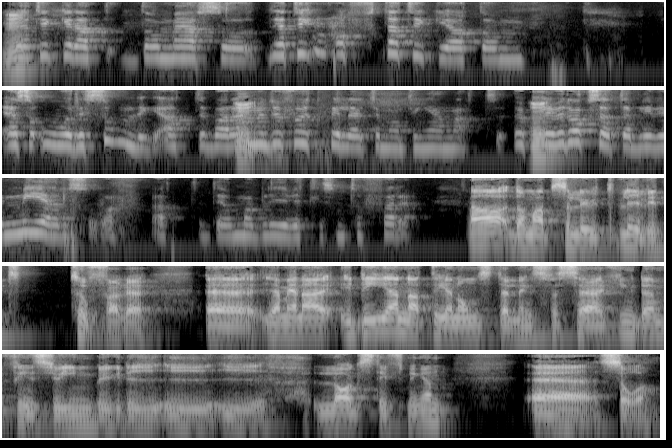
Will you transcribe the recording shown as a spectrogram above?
Mm. Jag tycker att de är så, jag tycker, ofta tycker jag att de är så oresonliga. Att det bara, mm. men du får utbilda dig till någonting annat. Upplever mm. du också att det har blivit mer så? Att de har blivit liksom tuffare? Ja, de har absolut blivit tuffare. Eh, jag menar, idén att det är en omställningsförsäkring den finns ju inbyggd i, i, i lagstiftningen. Eh, så.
